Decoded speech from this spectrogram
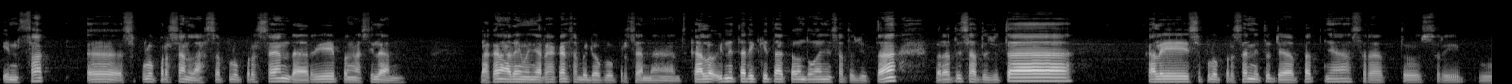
infak eh, 10% lah 10% dari penghasilan bahkan ada yang menyerahkan sampai 20% nah kalau ini tadi kita keuntungannya 1 juta berarti 1 juta kali 10% itu dapatnya 100 ribu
